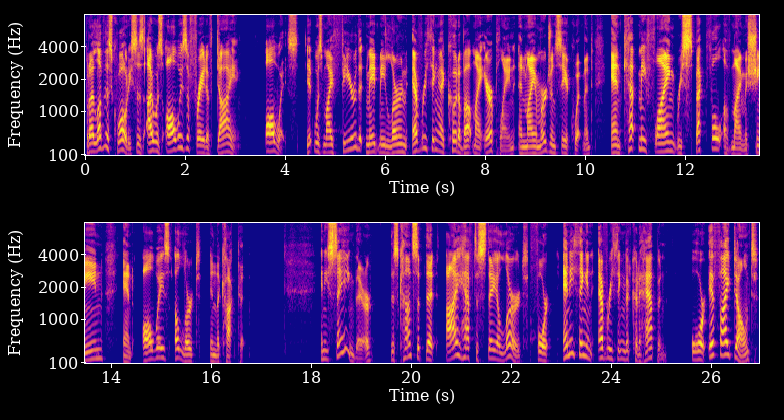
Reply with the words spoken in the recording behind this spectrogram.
But I love this quote. He says, "I was always afraid of dying." Always. It was my fear that made me learn everything I could about my airplane and my emergency equipment and kept me flying respectful of my machine and always alert in the cockpit. And he's saying there this concept that I have to stay alert for anything and everything that could happen, or if I don't,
